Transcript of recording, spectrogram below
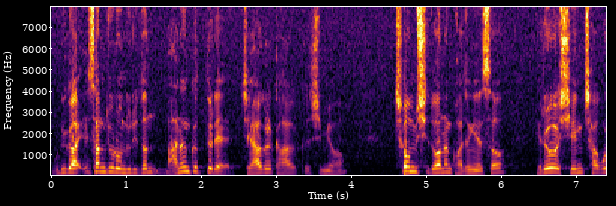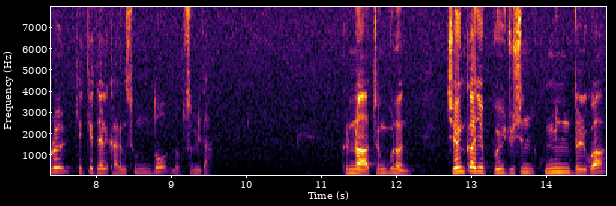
우리가 일상적으로 누리던 많은 것들에 제약을 가할 것이며 처음 시도하는 과정에서 여러 시행착오를 겪게 될 가능성도 높습니다. 그러나 정부는 지금까지 보여주신 국민들과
